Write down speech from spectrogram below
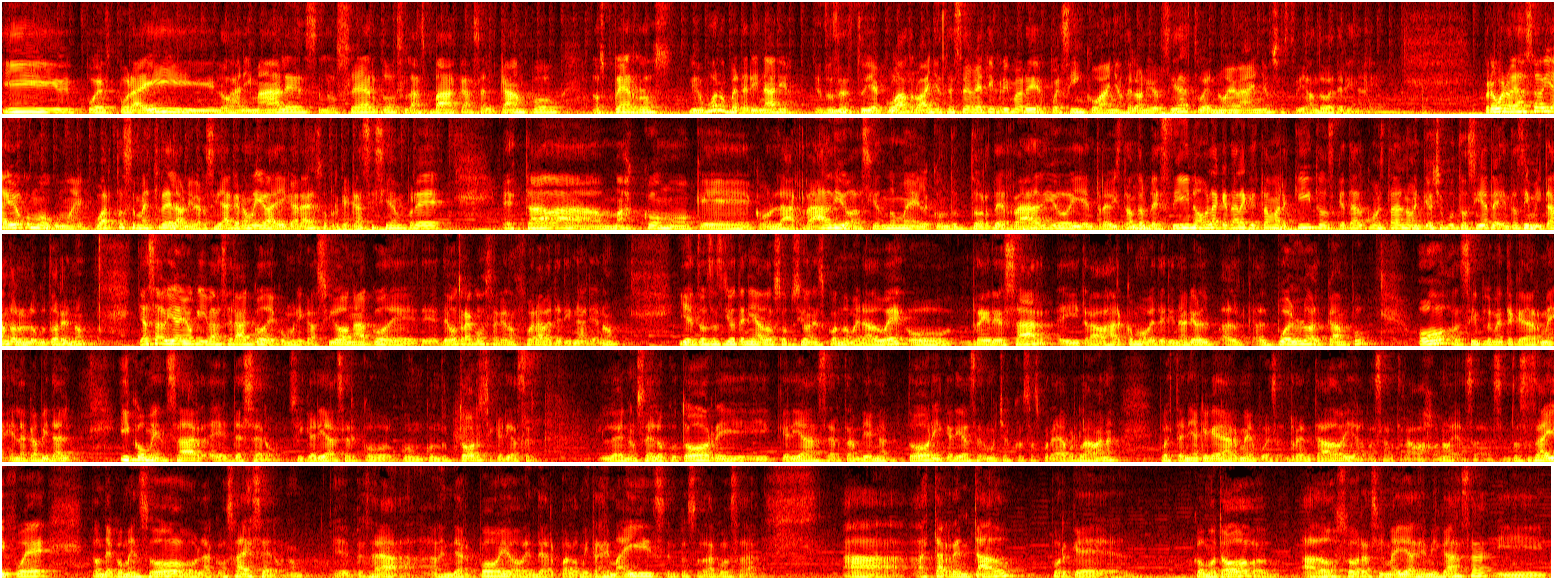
Y pues por ahí los animales, los cerdos, las vacas, el campo, los perros. Digo, bueno, veterinario. Entonces estudié cuatro años de CBT primero y después cinco años de la universidad. Estuve nueve años estudiando veterinaria. Pero bueno, ya sabía yo como, como el cuarto semestre de la universidad que no me iba a dedicar a eso, porque casi siempre estaba más como que con la radio, haciéndome el conductor de radio y entrevistando al vecino. Hola, ¿qué tal? Aquí está Marquitos, ¿qué tal? ¿Cómo está? 98.7. Entonces imitando a los locutores, ¿no? Ya sabía yo que iba a hacer algo de comunicación, algo de, de otra cosa que no fuera veterinaria, ¿no? Y entonces yo tenía dos opciones cuando me gradué, o regresar y trabajar como veterinario al, pueblo, al campo, o simplemente quedarme en la capital y comenzar eh, de cero. Si quería ser con conductor, si quería ser no sé, locutor y, quería ser también actor y quería hacer muchas cosas por allá por La Habana, pues tenía que quedarme pues rentado y a pasar trabajo, ¿no? Ya sabes. Entonces ahí fue donde comenzó la cosa de cero, ¿no? Empezar a, vender pollo, a vender palomitas de maíz, empezó la cosa a, a estar rentado porque como todo, a dos horas y media de mi casa y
